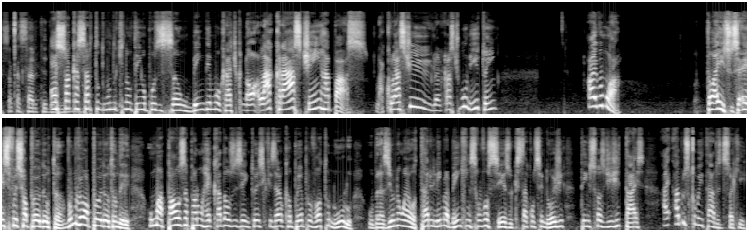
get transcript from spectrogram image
É só caçar todo É só caçar todo mundo que não tem oposição, bem democrático. Não, lacraste, hein, rapaz? Lacraste, lacraste bonito, hein? Aí vamos lá. Então é isso, esse foi seu apoio ao Deltan. Vamos ver o apoio ao Deltan dele. Uma pausa para um recado aos isentões que fizeram campanha pro voto nulo. O Brasil não é otário e lembra bem quem são vocês. O que está acontecendo hoje tem suas digitais. Aí abre os comentários disso aqui.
